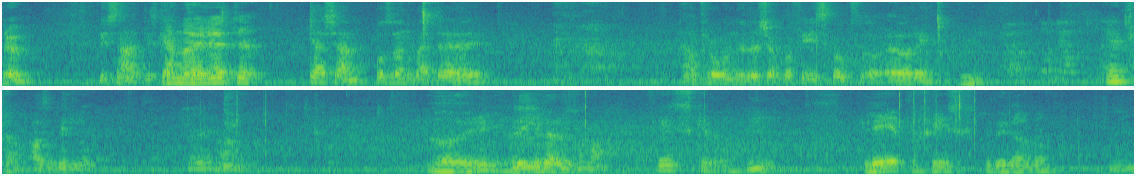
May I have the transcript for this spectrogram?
Rum. Lyssna, vi Det ska hämta möjligt. cashen och sen vad heter det? Han frågade om du vill köpa fisk också, öring. Mm. Det är klart. Alltså billig. Ja. Öring. Det gillar du som man. Fisk är bra. Mm. Lev på fisk, du blir gammal. Mm.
